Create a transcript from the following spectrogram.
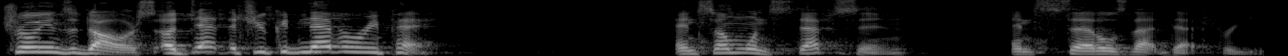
trillions of dollars, a debt that you could never repay. And someone steps in and settles that debt for you.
